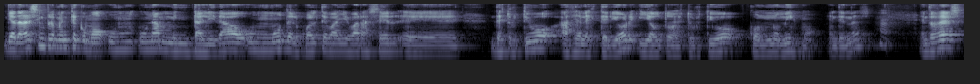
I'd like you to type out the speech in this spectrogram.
Y a tener simplemente como un- una mentalidad o un mood del cual te va a llevar a ser eh, destructivo hacia el exterior y autodestructivo con uno mismo, ¿entiendes? Mm. Entonces,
